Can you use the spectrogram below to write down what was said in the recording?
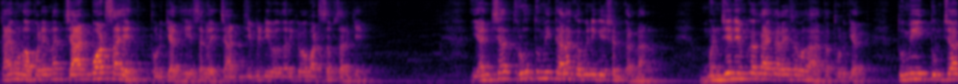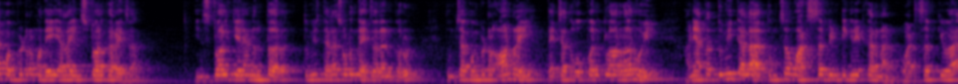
काय म्हणू आपण यांना? चॅटबॉट्स आहेत थोडक्यात हे सगळे. चॅट जी पी टी वगैरे किंवा व्हॉट्सअपसारखे यांच्या थ्रू तुम्ही त्याला कम्युनिकेशन करणार. म्हणजे नेमकं काय करायचं बघा आता थोडक्यात. तुम्ही तुमच्या कॉम्प्युटरमध्ये याला इन्स्टॉल करायचं. इन्स्टॉल केल्यानंतर तुम्ही त्याला सोडून द्यायचं रन करून. तुमचा कॉम्प्युटर ऑन राहील त्याच्यात ओपन क्लॉ रन होईल. आणि आता तुम्ही त्याला तुमचं व्हॉट्सअप इंटिग्रेट करणार. व्हॉट्सअप किंवा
